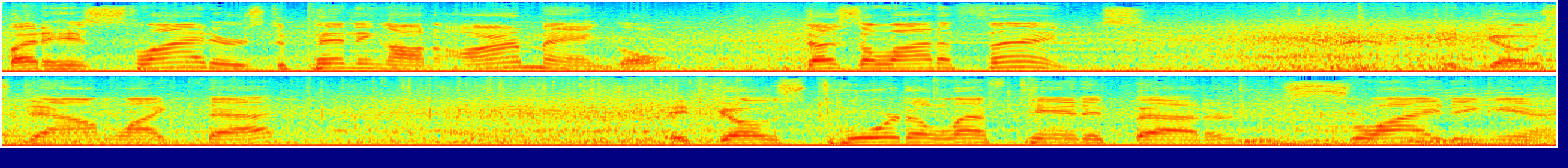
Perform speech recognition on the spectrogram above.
But his sliders, depending on arm angle, does a lot of things. It goes down like that. It goes toward a left-handed batter, sliding in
